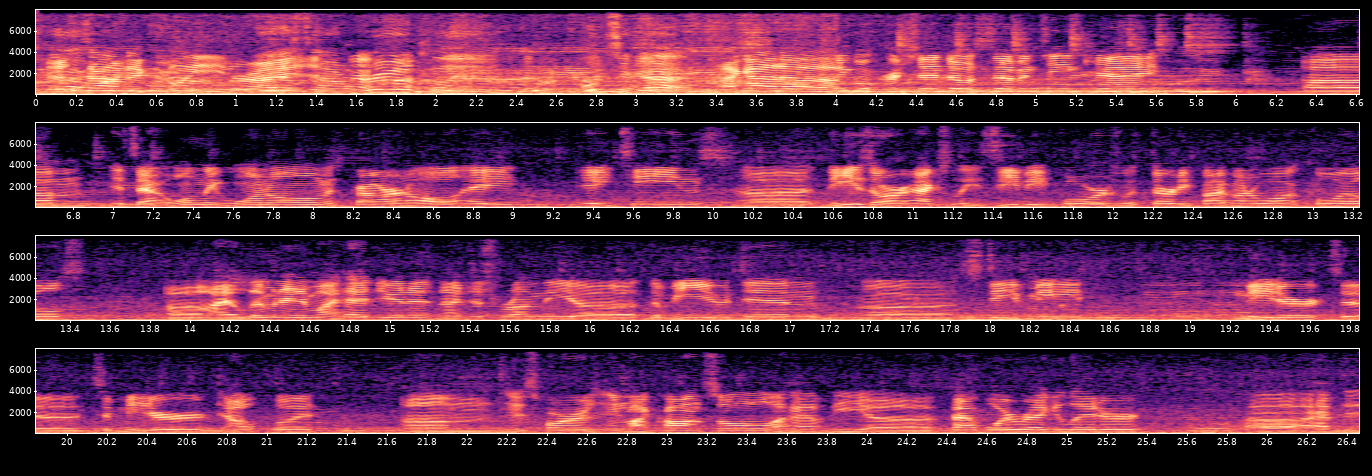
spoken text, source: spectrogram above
That sounded clean, right? That sound real clean. What you got? I got a single crescendo 17K. Um, it's at only one ohm. It's powering all eight 18s. Uh, these are actually ZV4s with 3,500 watt coils. Uh, I eliminated my head unit and I just run the uh, the VU DIN uh, Steve Meade meter to, to meter output. Um, as far as in my console, I have the uh, Fat Boy regulator. Uh, I have the,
